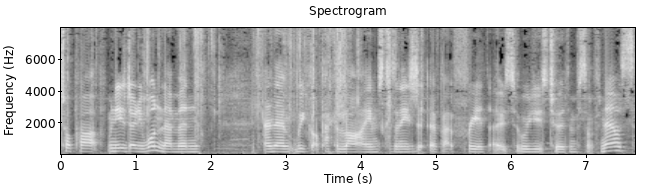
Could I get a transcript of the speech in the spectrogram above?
top up, we needed only one lemon, and then we got a pack of limes because I needed about three of those, so we'll use two of them for something else.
